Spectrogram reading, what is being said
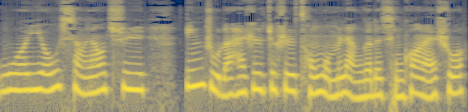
我有想要去叮嘱的，还是就是从我们两个的情况来说，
